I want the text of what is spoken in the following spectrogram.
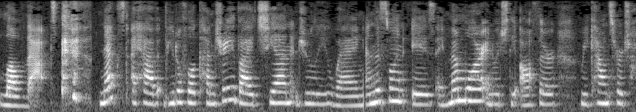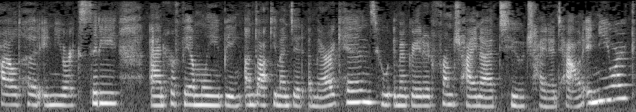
Love that. Next, I have Beautiful Country by Qian Julie Wang, and this one is a memoir in which the author recounts her childhood in New York City and her family being undocumented Americans who immigrated from China to Chinatown in New York.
